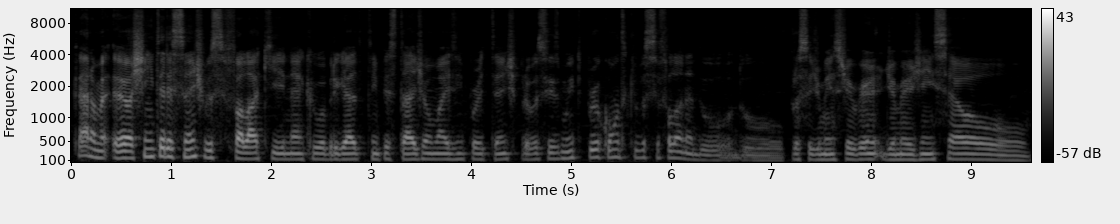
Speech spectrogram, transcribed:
Cara, eu achei interessante você falar que, né, que o Obrigado Tempestade é o mais importante pra vocês, muito por conta que você falou, né, do, do procedimento de, emer- de emergência ao,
